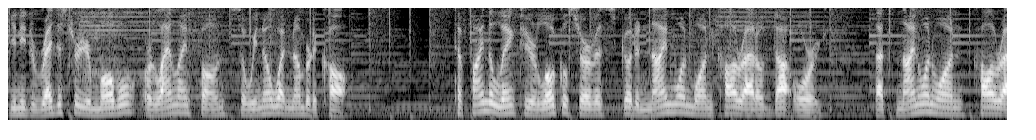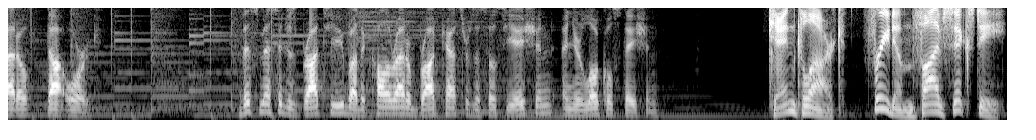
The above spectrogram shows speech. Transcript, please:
You need to register your mobile or landline phone so we know what number to call. To find the link to your local service, go to 911colorado.org. That's 911colorado.org. This message is brought to you by the Colorado Broadcasters Association and your local station. Ken Clark, Freedom 560,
